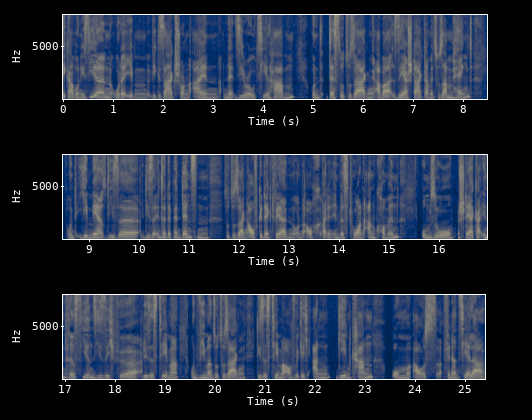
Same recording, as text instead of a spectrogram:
dekarbonisieren oder eben, wie gesagt, schon ein Net Zero Ziel haben und das sozusagen aber sehr stark damit zusammenhängt. Und je mehr diese, diese Interdependenzen sozusagen aufgedeckt werden und auch bei den Investoren ankommen, umso stärker interessieren sie sich für dieses Thema und wie man sozusagen dieses Thema auch wirklich angehen kann um aus finanzieller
